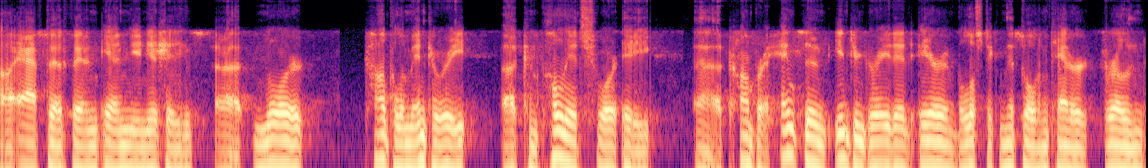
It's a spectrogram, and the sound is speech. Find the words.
uh, assets and, and munitions, uh, more complementary uh, components for a uh, comprehensive integrated air and ballistic missile and counter drone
